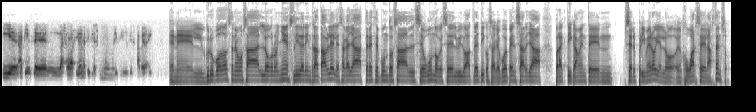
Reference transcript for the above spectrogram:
10, a 15 la salvación, así que es muy muy difícil que escape de ahí. En el grupo 2 tenemos a Logroñés, líder intratable, le saca ya 13 puntos al segundo, que es el Bilbao Atlético, o sea que puede pensar ya prácticamente en ser primero y en, lo, en jugarse el ascenso.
